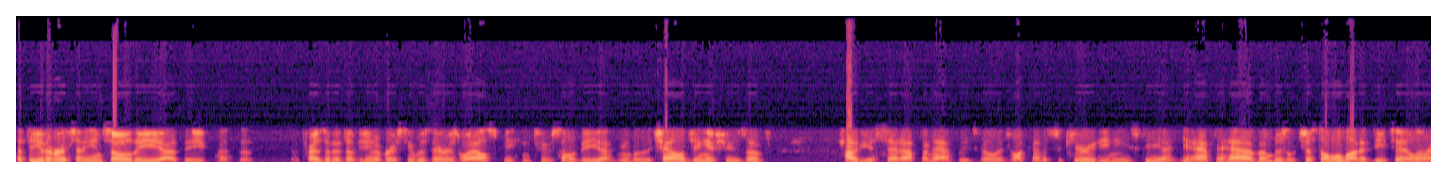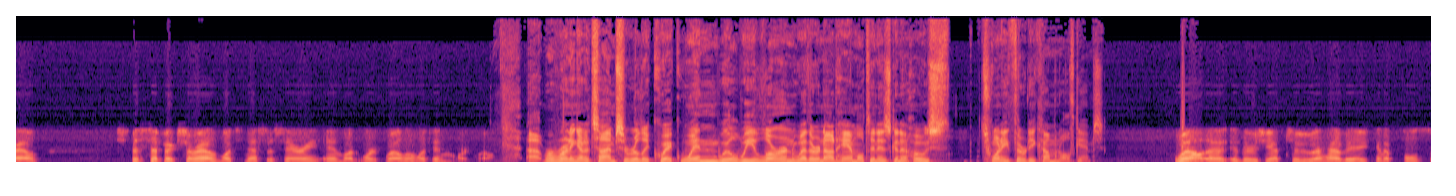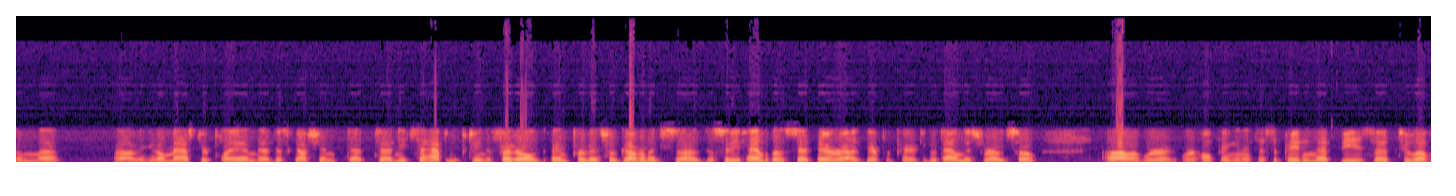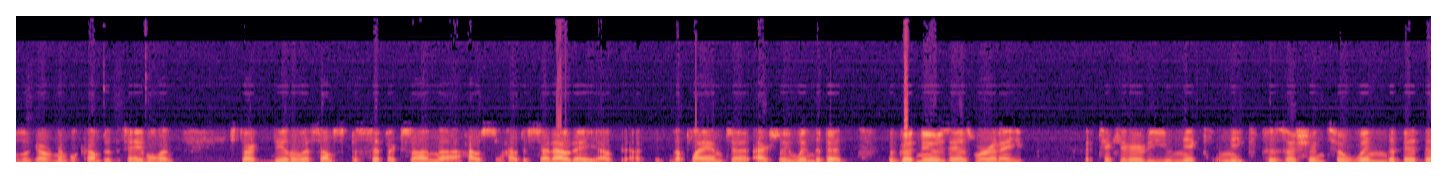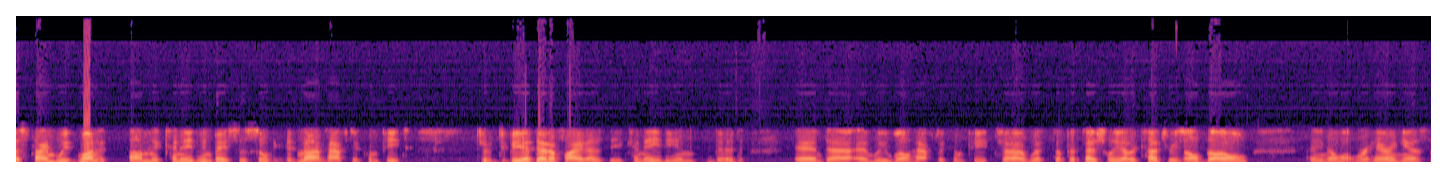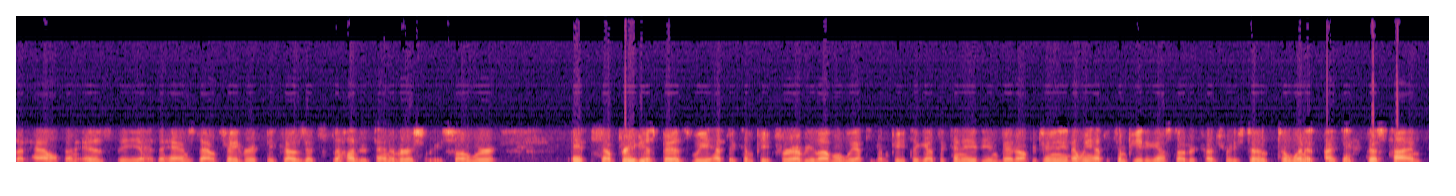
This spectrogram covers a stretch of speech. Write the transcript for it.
at the university. And so the uh, the, the the president of the university was there as well, speaking to some of the uh, you know the challenging issues of how do you set up an athletes village, what kind of security needs do you, you have to have, and there's just a whole lot of detail around specifics around what's necessary and what worked well and what didn't work well. Uh, we're running out of time, so really quick, when will we learn whether or not Hamilton is going to host 2030 Commonwealth Games? Well, uh, there's yet to have a kind of fulsome uh, you know, master plan uh, discussion that uh, needs to happen between the federal and provincial governments. Uh, the city of Hamilton said they're uh, they're prepared to go down this road. So uh, we're we're hoping and anticipating that these uh, two levels of government will come to the table and start dealing with some specifics on uh, how how to set out a, uh, the plan to actually win the bid. The good news is we're in a particularly unique unique position to win the bid this time. We've won it on the Canadian basis, so we did not have to compete to, to be identified as the Canadian bid, and uh, and we will have to compete uh, with uh, potentially other countries. Although, you know, what we're hearing is that Hamilton is the uh, the hands down favorite because it's the hundredth anniversary. So we're so previous bids, we had to compete for every level. We had to compete to get the Canadian bid opportunity, and then we had to compete against other countries to to win it. I think this time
